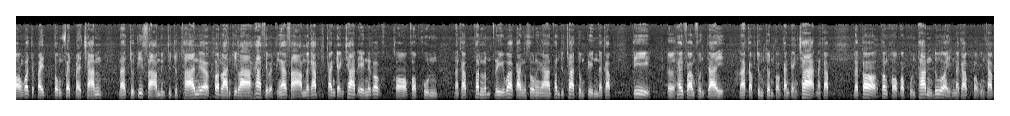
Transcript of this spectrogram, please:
2 ก็จะไปตรงแฟดชั้นนะจุดที่ 3 ถึงจุดสุดท้ายเนี่ยก็ลานกีฬา 51ถึง53 นะครับ การแข่งชาติเองเนี่ยก็ขอขอบคุณนะครับ ท่านรัฐมนตรีว่าการกระทรวงแรงงานท่านจุดชาติจมกลิ่นนะครับ ที่ให้ความสนใจนะกับชุมชนของการแข่งชาตินะครับ แล้วก็ต้องขอขอบคุณท่านด้วยนะครับ ขอบคุณครับ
